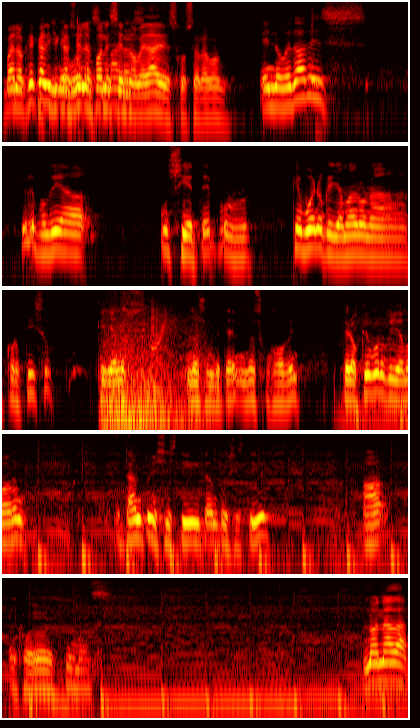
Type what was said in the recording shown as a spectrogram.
Bueno, ¿qué calificación le pones en novedades, José Ramón? En novedades, yo le pondría un 7 por qué bueno que llamaron a Cortizo, que ya no es, no es un, no es un joven, pero qué bueno que llamaron tanto insistir y tanto insistir a el jugador de Pumas. No, nada.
